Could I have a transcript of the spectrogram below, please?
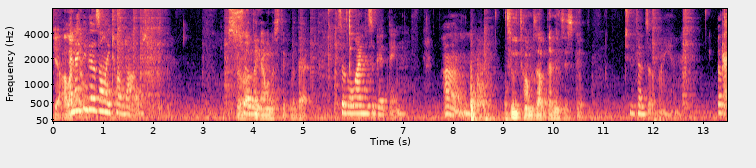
Yeah, I like and I that. think that was only twelve dollars. So, so- I think I'm gonna stick with that. So the lime is a good thing. Um, Two thumbs up, that means it's good. two thumbs up by him. Okay.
